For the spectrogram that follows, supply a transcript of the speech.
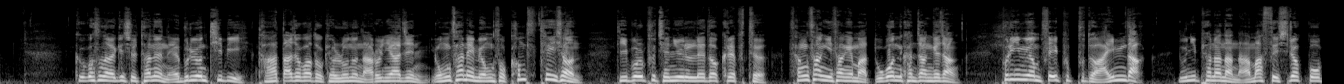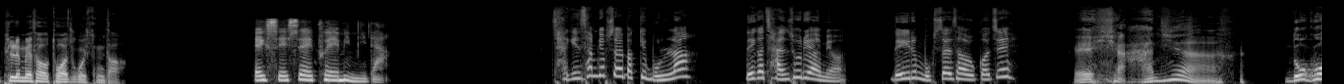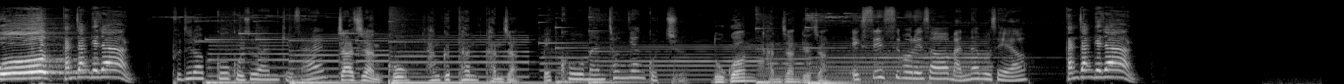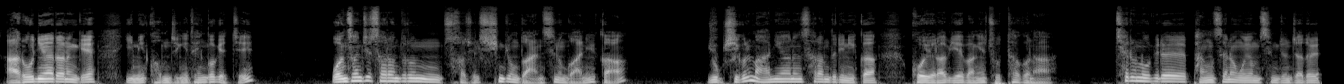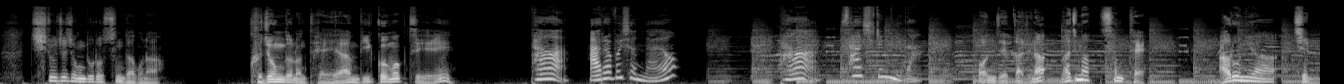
그것은 알기 싫다는 에브리온 TV 다 따져봐도 결론은 아로니아진 용산의 명소 컴스테이션 데볼프 genuine leather craft 상상 이상의 맛 노건 간장게장 프리미엄 safe food 아임닭 눈이 편안한 아마스 시력 보호 필름에서 도와주고 있습니다. XSFM입니다. 자긴 삼겹살밖에 몰라? 내가 잔소리하면 내일은 목살 사올 거지? 에이 아니야. 노건 간장게장 부드럽고 고소한 게살, 짜지 않고 향긋한 간장, 매콤한 청양고추. 노건 간장게장 엑세스몰에서 만나보세요. 간장게장! 아로니아라는 게 이미 검증이 된 거겠지? 원산지 사람들은 사실 신경도 안 쓰는 거 아닐까? 육식을 많이 하는 사람들이니까 고혈압 예방에 좋다거나 체르노빌의 방사능 오염 생존자들 치료제 정도로 쓴다거나 그 정도는 돼야 믿고 먹지. 다 알아보셨나요? 다 사실입니다. 언제까지나 마지막 선택. 아로니아 진.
